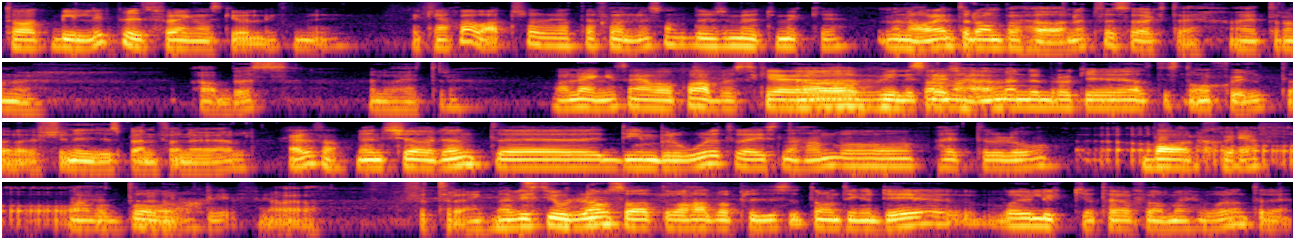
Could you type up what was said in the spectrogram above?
ta ett billigt pris för en gångs skull. Liksom. Det kanske har varit så att det har funnits sånt, du som är ute mycket. Men har inte de på hörnet försökt det? Vad heter de nu? Abbes? Eller vad heter det? Det var länge sedan jag var på Abbes, ska jag Ja, villigt samma här. Men det brukar ju alltid stå en skylt där. 29 spänn för en öl. Är det så? Men körde inte din bror ett race när han var, vad hette det då? Barchef. Åh, Han var barchef. Ja, ja. Förträngt. Men visst gjorde de så att det var halva priset och någonting och det var ju lyckat har jag för mig, var det inte det?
